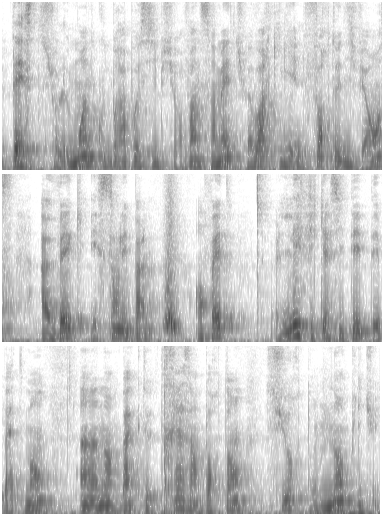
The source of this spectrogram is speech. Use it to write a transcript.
te sur le moins de coups de bras possible sur 25 mètres, tu vas voir qu'il y a une forte différence avec et sans les palmes. En fait, l'efficacité de tes battements a un impact très important sur ton amplitude.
